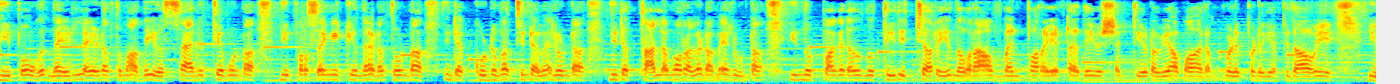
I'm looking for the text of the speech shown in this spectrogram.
നീ പോകുന്ന എല്ലായിടത്തും ആ ദൈവ സാന്നിധ്യമുണ്ട്. നീ പ്രസംഗിക്കുന്ന ഇടത്തുണ്ട്. നിന്റെ കുടുംബത്തിന്റെ മേലുണ്ട്. നിന്റെ തലമുറകളുടെ മേലുണ്ട്. ഇന്ന് പകലതൊന്ന് തിരിച്ചറിയുന്നവർ അമ്മൻ പറയട്ടെ. ദൈവശക്തിയുടെ വ്യാപാരം വെളിപ്പെടുക. പിതാവേ ഈ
